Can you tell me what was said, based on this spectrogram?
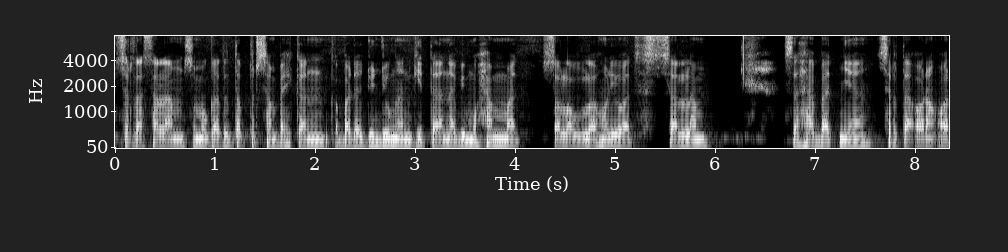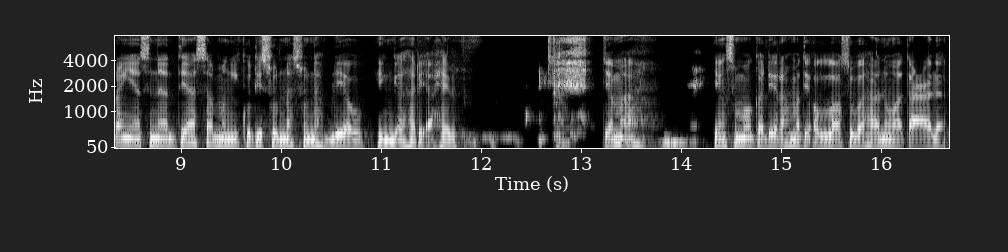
serta salam semoga tetap tersampaikan kepada junjungan kita Nabi Muhammad sallallahu alaihi wasallam sahabatnya, serta orang-orang yang senantiasa mengikuti sunnah-sunnah beliau hingga hari akhir. Jamaah yang semoga dirahmati Allah Subhanahu wa taala.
